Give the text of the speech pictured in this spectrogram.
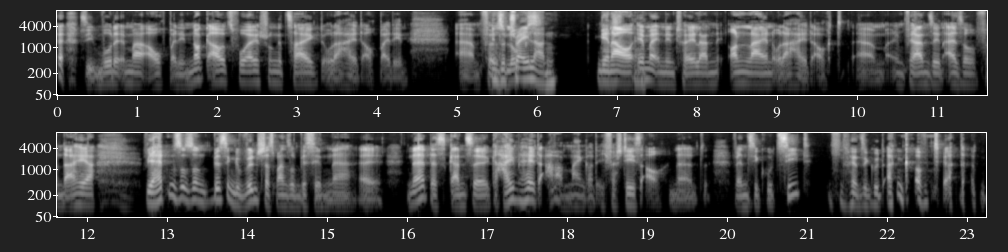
sie wurde immer auch bei den Knockouts vorher schon gezeigt oder halt auch bei den ähm, First In so Looks. Trailern. Genau, immer in den Trailern, online oder halt auch ähm, im Fernsehen. Also von daher, wir hätten so, so ein bisschen gewünscht, dass man so ein bisschen ne, äh, ne, das Ganze geheim hält. Aber mein Gott, ich verstehe es auch. Ne? Wenn sie gut zieht, wenn sie gut ankommt, ja, dann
